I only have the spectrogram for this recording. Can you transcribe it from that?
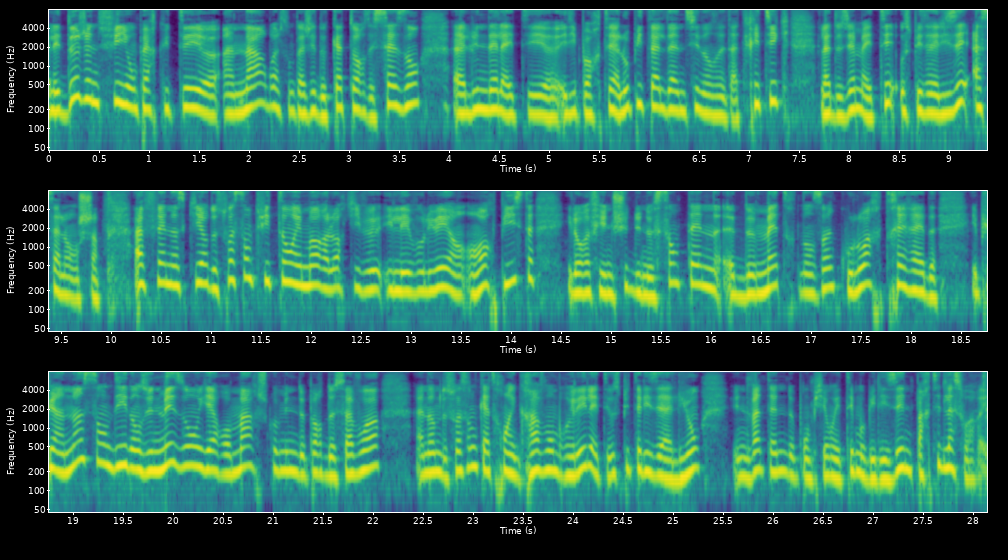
Les deux jeunes filles ont percuté euh, un arbre, elles sont âgées de 14 et 16 ans. Euh, l'une d'elles a été euh, héliportée à l'hôpital d'Annecy dans un état critique, la deuxième a été hospitalisée à Salanches. À Flaine, un skieur de 68 ans est mort alors qu'il évoluait en hors-piste. Il aurait fait une chute d'une centaine de mètres dans un couloir très raide. Et puis un incendie dans une maison hier aux Marches, commune de Porte de Savoie. Un homme de 64 ans est gravement brûlé. Il a été hospitalisé à Lyon. Une vingtaine de pompiers ont été mobilisés une partie de la soirée.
